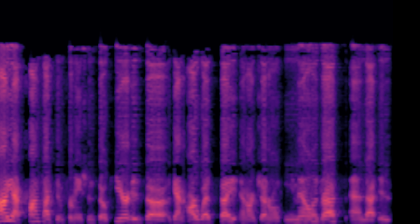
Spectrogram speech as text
Ah, yeah, contact information. So here is, uh, again, our website and our general email address, and that is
